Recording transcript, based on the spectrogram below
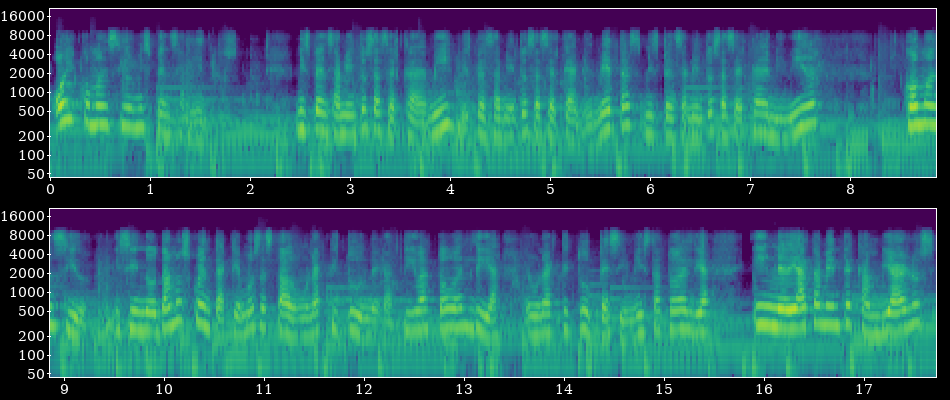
hoy cómo han sido mis pensamientos. Mis pensamientos acerca de mí, mis pensamientos acerca de mis metas, mis pensamientos acerca de mi vida, cómo han sido. Y si nos damos cuenta que hemos estado en una actitud negativa todo el día, en una actitud pesimista todo el día, inmediatamente cambiarlos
